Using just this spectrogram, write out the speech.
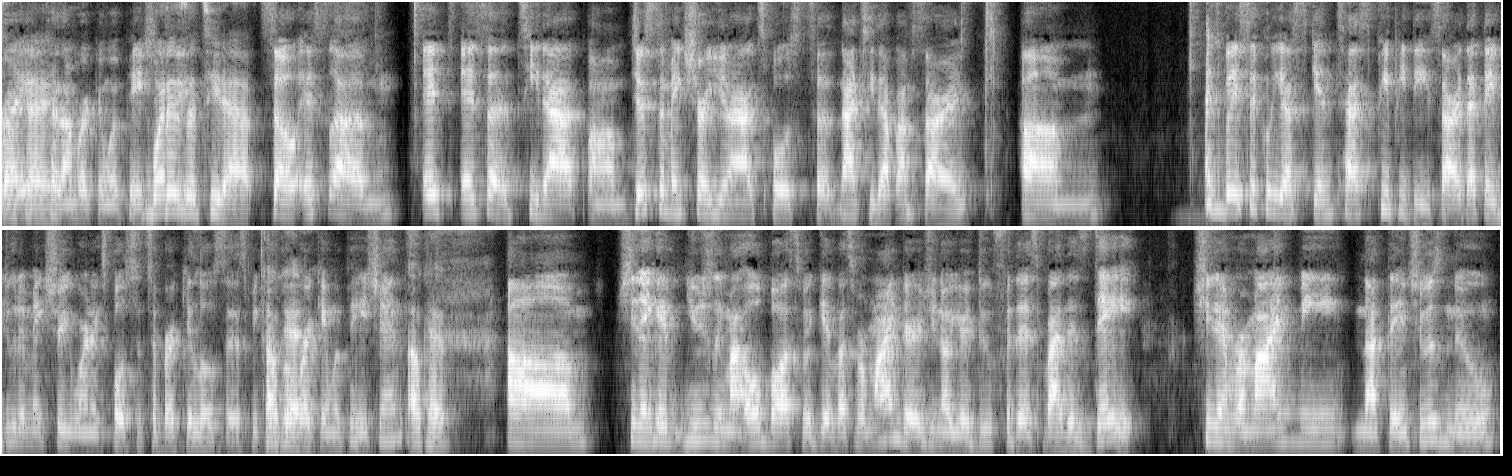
right? Okay. Because I'm working with patients. What is a TDAP? So it's um it, it's a TDAP um just to make sure you're not exposed to not TDAP I'm sorry um it's basically a skin test PPD sorry that they do to make sure you weren't exposed to tuberculosis because Okay. we're working with patients Okay. um, she didn't give. Usually, my old boss would give us reminders. You know, you're due for this by this date. She didn't remind me nothing. She was new.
